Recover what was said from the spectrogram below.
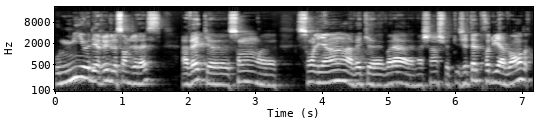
au milieu des rues de Los Angeles avec son son lien, avec voilà machin, j'ai tel produit à vendre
